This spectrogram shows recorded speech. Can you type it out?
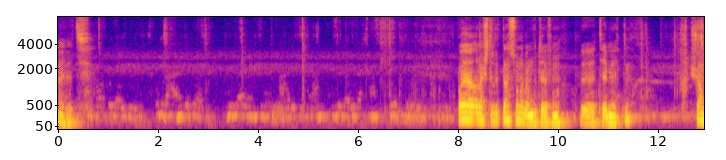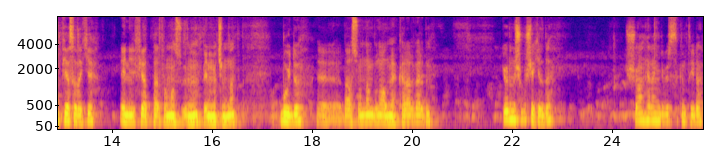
Evet. Bayağı araştırdıktan sonra ben bu telefonu e, temin ettim. Şu an piyasadaki en iyi fiyat performans ürünü benim açımdan buydu. E, daha sonradan bunu almaya karar verdim. Görünüşü bu şekilde. Şu an herhangi bir sıkıntıyla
